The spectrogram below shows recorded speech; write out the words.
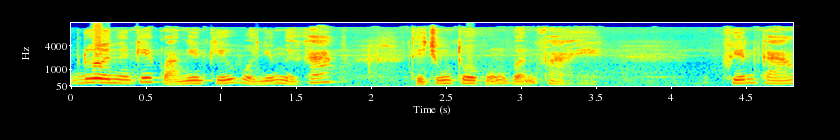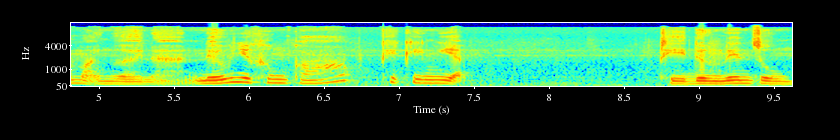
đưa những kết quả nghiên cứu của những người khác thì chúng tôi cũng vẫn phải khuyến cáo mọi người là nếu như không có cái kinh nghiệm thì đừng nên dùng.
